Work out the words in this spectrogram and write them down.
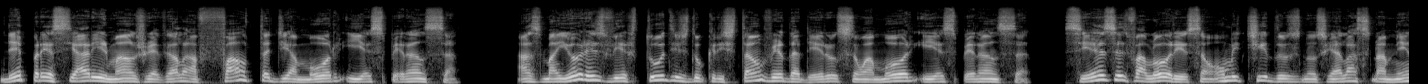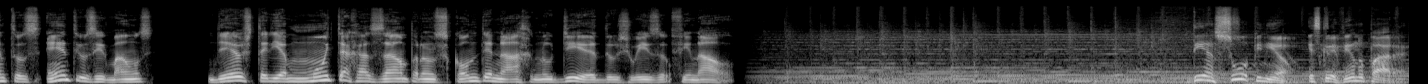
Depreciar irmãos revela a falta de amor e esperança. As maiores virtudes do cristão verdadeiro são amor e esperança. Se esses valores são omitidos nos relacionamentos entre os irmãos, Deus teria muita razão para nos condenar no dia do juízo final. Dê a sua opinião escrevendo para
